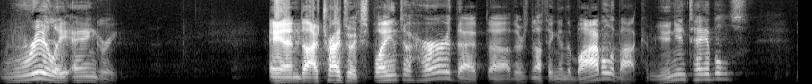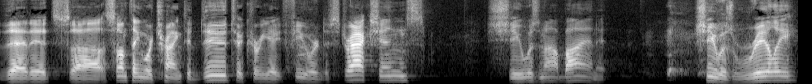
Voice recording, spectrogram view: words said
really angry. And I tried to explain to her that uh, there's nothing in the Bible about communion tables, that it's uh, something we're trying to do to create fewer distractions. She was not buying it. She was really,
